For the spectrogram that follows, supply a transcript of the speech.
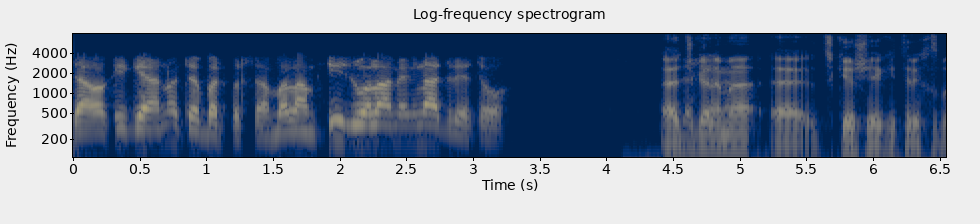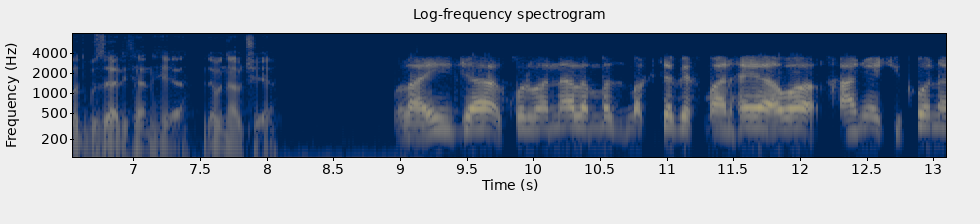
داواکەی گەیانۆتە بەرپرسان بەڵام هیچ وەڵامێک نادرێتەوە. جگە لەمە چ کێشەیەکی تری خزمەت گوزاریتان هەیە لەو ناوچەیە وڵایی جا قوربان ناڵم بەس مەکتتەبێکمان هەیە ئەوە خانوویەکی کۆنە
